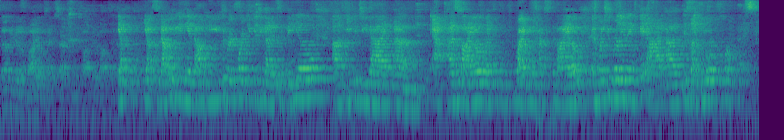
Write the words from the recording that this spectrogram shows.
Definitely get a bio type section you're talking about. that? Yep, yeah, so that would be in the about you. You could record, you could do that as a video, um, you could do that, um, a- as a bio, like writing the text of the bio. And what you really then get at, uh, is like your purpose,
